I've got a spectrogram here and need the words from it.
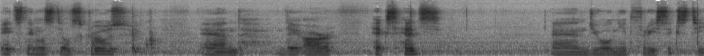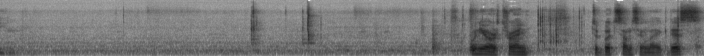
Eight stainless steel screws and they are hex heads and you will need 316 when you are trying to put something like this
